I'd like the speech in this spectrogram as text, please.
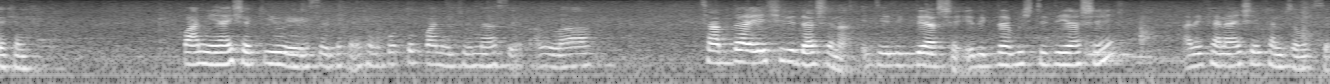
দেখেন পানি আইসা কি হয়ে গেছে দেখেন এখানে কত পানি জমে আছে আল্লাহ ছাদটা এই সিঁড়িতে আসে না এই যে এদিক দিয়ে আসে এদিক দিয়ে বৃষ্টি দিয়ে আসে আর এখানে এসে এখানে জমছে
